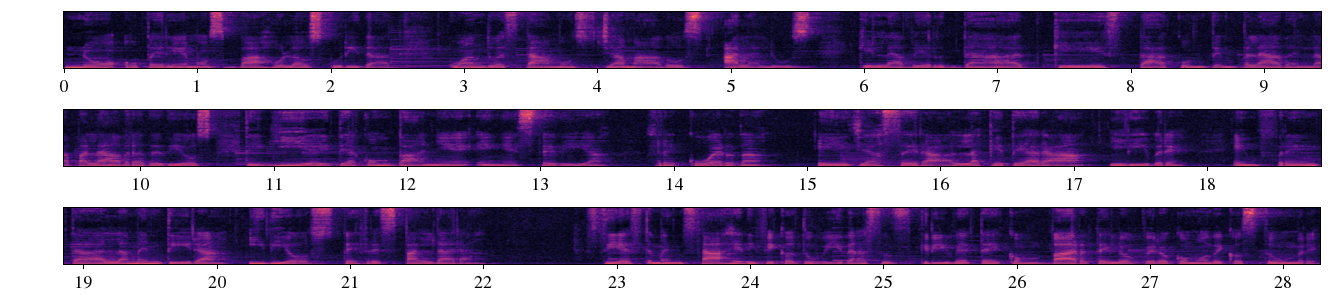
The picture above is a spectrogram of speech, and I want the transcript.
No operemos bajo la oscuridad cuando estamos llamados a la luz que la verdad que está contemplada en la palabra de Dios te guíe y te acompañe en este día. Recuerda, ella será la que te hará libre. Enfrenta a la mentira y Dios te respaldará. Si este mensaje edificó tu vida, suscríbete, compártelo, pero como de costumbre,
